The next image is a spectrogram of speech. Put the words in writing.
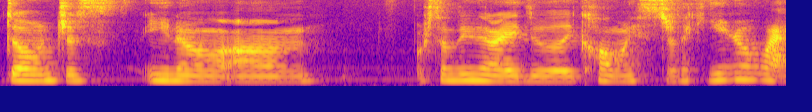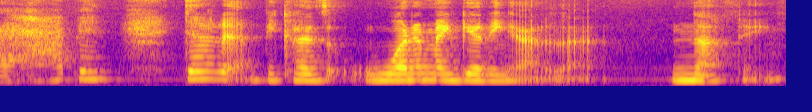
don't just, you know, um, or something that I do, like call my sister, like, you know what happened? Da-da-da. Because what am I getting out of that? Nothing.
